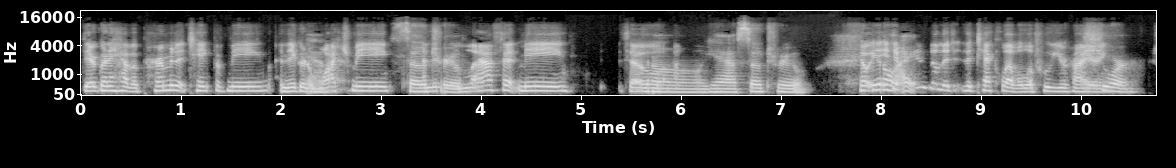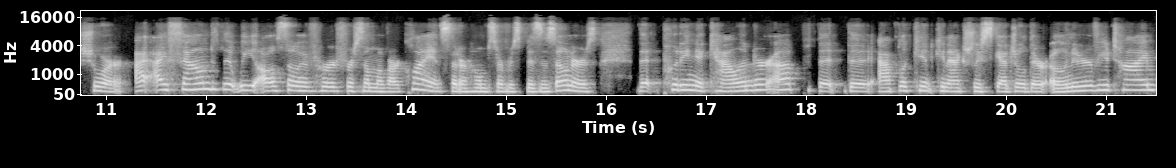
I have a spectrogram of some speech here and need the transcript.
they're going to have a permanent tape of me and they're going to Yeah. watch me So and true. laugh at me so, Oh, yeah, so true. so it, No, it I- depends on the, the tech level of who you're hiring Sure, sure. I, I found that we also have heard for some of our clients that are home service business owners that putting a calendar up that the applicant can actually schedule their own interview time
